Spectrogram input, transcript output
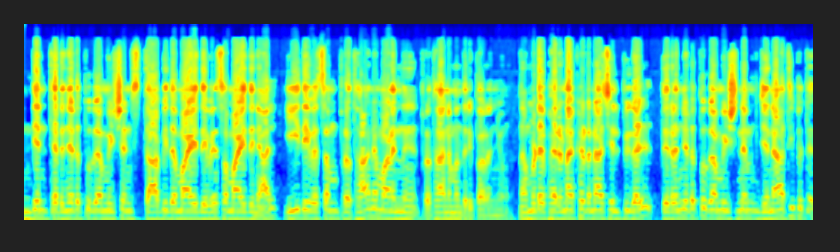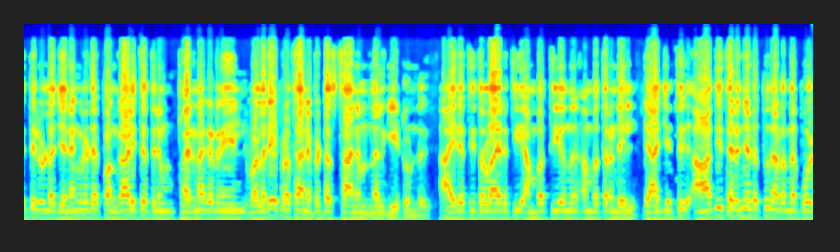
ഇന്ത്യൻ തെരഞ്ഞെടുപ്പ് കമ്മീഷൻ സ്ഥാപിതമായ ദിവസമായതിനാൽ ഈ ദിവസം പ്രധാനമാണെന്ന് പ്രധാനമന്ത്രി പറഞ്ഞു നമ്മുടെ ഭരണഘടനാ ശില്പികൾ തിരഞ്ഞെടുപ്പ് കമ്മീഷനും ജനാധിപത്യത്തിലുള്ള ജനങ്ങളുടെ പങ്കാളിത്തത്തിനും ഭരണഘടനയിൽ വളരെ പ്രധാനപ്പെട്ട സ്ഥാനം നൽകിയിട്ടുണ്ട് ആയിരത്തി തൊള്ളായിരത്തി അമ്പത്തിയൊന്ന് അമ്പത്തിരണ്ടിൽ രാജ്യത്ത് ആദ്യ തെരഞ്ഞെടുപ്പ് നടന്നപ്പോൾ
